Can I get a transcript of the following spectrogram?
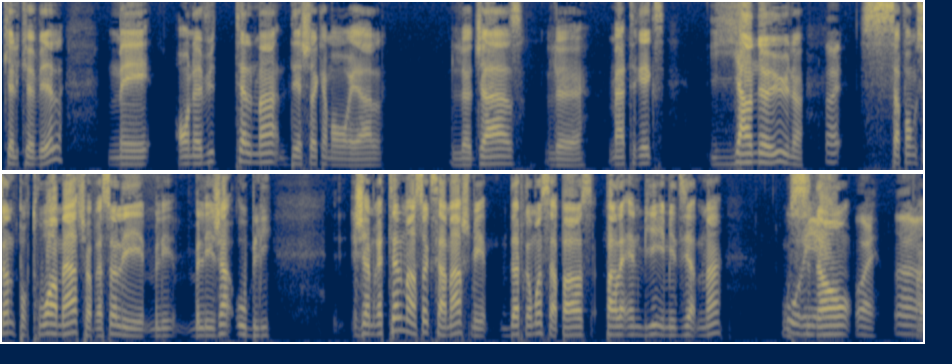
quelques villes, mais on a vu tellement d'échecs à Montréal. Le Jazz, le Matrix, il y en a eu. Là. Ouais. Ça fonctionne pour trois matchs, après ça, les, les, les gens oublient j'aimerais tellement ça que ça marche, mais d'après moi, ça passe par la NBA immédiatement. Ou, Ou rien. sinon, Ouais. Ah,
